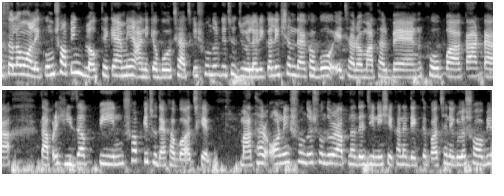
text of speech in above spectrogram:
আসসালামু আলাইকুম। শপিং ব্লগ থেকে আমি আনিকা বলছি, আজকে সুন্দর কিছু জুয়েলারি কালেকশন দেখাবো। এছাড়া মাথার ব্যান্ড, খোপা, কাটা, তারপরে হিজাব পিন সব কিছু দেখাবো আজকে। মাথার অনেক সুন্দর সুন্দর আপনাদের জিনিস এখানে দেখতে পাচ্ছেন। এগুলো সবই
